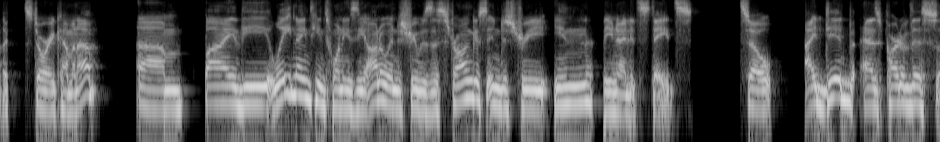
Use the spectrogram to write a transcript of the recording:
the story coming up. Um, by the late 1920s, the auto industry was the strongest industry in the United States. So I did, as part of this,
